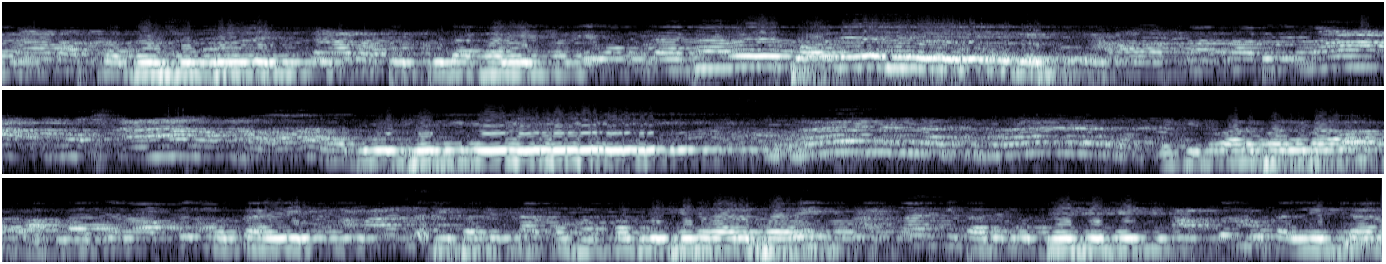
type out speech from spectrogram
কাবা আপনার দর্শন করলেন কাবাটা একটু দেখালেন এবং দেখানোর পরে আপনার নবীর নাম মুহাম্মদ লিখে দিলেন লিখে দেওয়ার পরে বাবা আপনার যেন আব্দুল মুতাল্লিব আমার নাম মোহাম্মদ লিখে দেওয়ার পরে আপনার কিতাবের মধ্যে এসেছে আব্দুল মুতাল্লিব যেন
